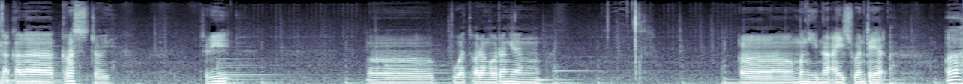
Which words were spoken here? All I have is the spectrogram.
nggak kalah keras coy. Jadi uh, buat orang-orang yang uh, menghina One kayak ah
